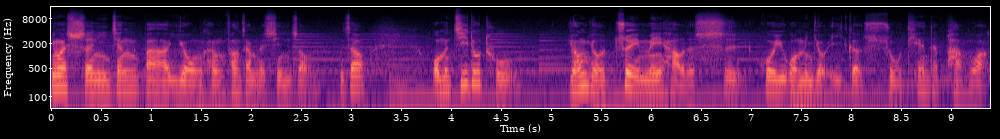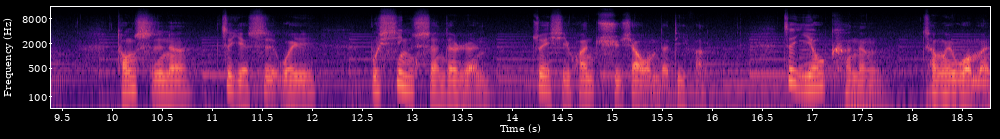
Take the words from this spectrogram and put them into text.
因为神已经把永恒放在我们的心中。你知道，我们基督徒。拥有最美好的事，或于我们有一个属天的盼望。同时呢，这也是为不信神的人最喜欢取笑我们的地方。这也有可能成为我们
